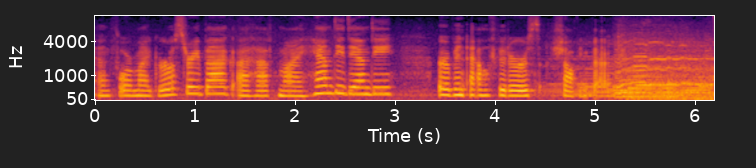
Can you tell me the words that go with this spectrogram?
And for my grocery bag, I have my handy dandy Urban Outfitters shopping bag.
